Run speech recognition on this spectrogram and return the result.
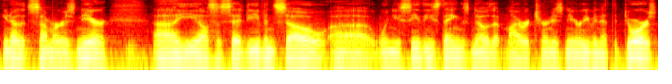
You know that summer is near. Uh, he also said, Even so, uh, when you see these things, know that my return is near, even at the doors.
